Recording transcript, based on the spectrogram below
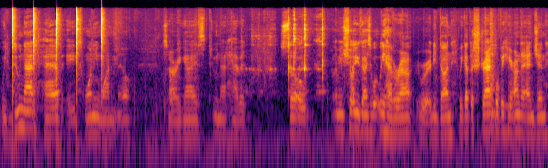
We do not have a 21 mil. Sorry guys do not have it. So let me show you guys what we have around already done. We got the strap over here on the engine.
